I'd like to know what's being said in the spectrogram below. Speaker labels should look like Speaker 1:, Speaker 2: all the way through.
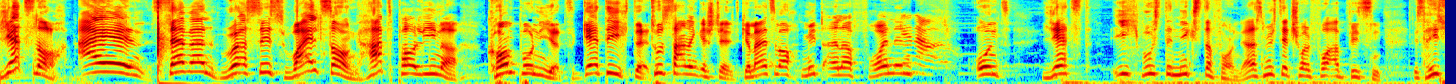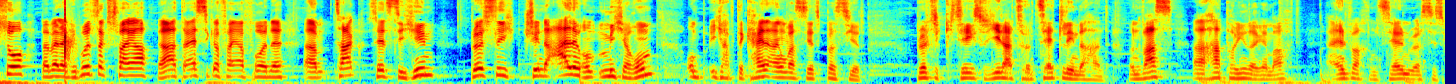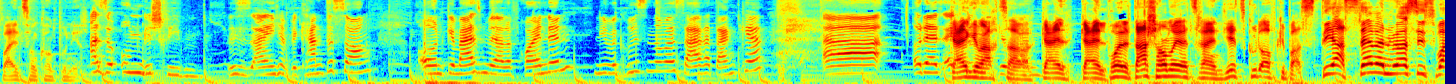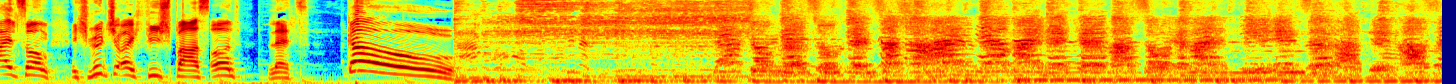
Speaker 1: Jetzt noch ein Seven vs. Wild Song hat Paulina komponiert, gedichtet, zusammengestellt, gemeinsam auch mit einer Freundin.
Speaker 2: Genau.
Speaker 1: Und jetzt, ich wusste nichts davon. Ja, das müsst ihr jetzt schon mal vorab wissen. Es hieß so, bei meiner Geburtstagsfeier, ja, 30er Feierfreunde, ähm, zack, setzt dich hin, plötzlich stehen da alle um mich herum und ich hatte keine Ahnung, was jetzt passiert. Plötzlich sehe ich so, jeder hat so einen Zettel in der Hand. Und was äh, hat Paulina gemacht? Einfach einen Seven vs. Wild Song komponiert.
Speaker 2: Also umgeschrieben. Das ist eigentlich ein bekannter Song. Und gemeinsam mit einer Freundin, liebe Grüße nochmal, Sarah, danke. Äh, und er ist echt
Speaker 1: Geil gemacht, Sarah. Geil, geil. Freunde, da schauen wir jetzt rein. Jetzt gut aufgepasst. Der Seven vs. Wild Song. Ich wünsche euch viel Spaß und let's go! 2000.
